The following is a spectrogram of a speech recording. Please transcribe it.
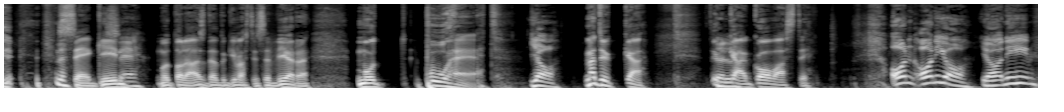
sekin, Se. se. mutta oli aseteltu kivasti sen viereen. Mutta puheet. joo, Mä tykkään. Tykkään Kyllä. kovasti. On, on joo, joo niin.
